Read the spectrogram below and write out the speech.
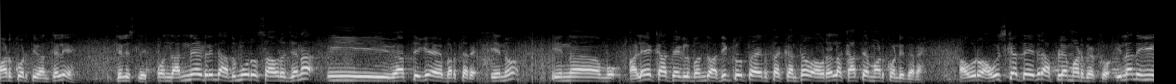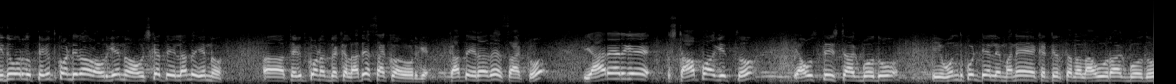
ಮಾಡಿಕೊಡ್ತೀವಿ ಅಂತೇಳಿ ತಿಳಿಸ್ಲಿ. ಒಂದು ಹನ್ನೆರಡರಿಂದ ಹದಿಮೂರು ಸಾವಿರ ಜನ ಈ ವ್ಯಾಪ್ತಿಗೆ ಬರ್ತಾರೆ. ಏನು? ಇನ್ನು ಹಳೆ ಖಾತೆಗಳು ಬಂದು ಅಧಿಕೃತ ಇರ್ತಕ್ಕಂಥ ಅವರೆಲ್ಲ ಖಾತೆ ಮಾಡ್ಕೊಂಡಿದ್ದಾರೆ. ಅವರು ಅವಶ್ಯಕತೆ ಇದ್ದರೆ ಅಪ್ಲೈ ಮಾಡಬೇಕು. ಇಲ್ಲಾಂದ್ರೆ ಇದುವರೆಗೂ ತೆಗೆದುಕೊಂಡಿರೋ ಅವ್ರಿಗೇನು ಅವಶ್ಯಕತೆ ಇಲ್ಲಾಂದ್ರೆ ಏನು ತೆಗೆದುಕೊಂಡೋದ್ಬೇಕಲ್ಲ ಅದೇ ಸಾಕು ಅವ್ರಿಗೆ. ಖಾತೆ ಇರೋದೇ ಸಾಕು. ಯಾರ್ಯಾರಿಗೆ ಸ್ಟಾಪ್ ಆಗಿತ್ತು ಔಷಧಿ ಇಷ್ಟ ಆಗ್ಬೋದು, ಈ ಒಂದು ಕುಂಟೆಯಲ್ಲಿ ಮನೆ ಕಟ್ಟಿರ್ತಾರಲ್ಲ ಅವ್ರಾಗ್ಬೋದು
